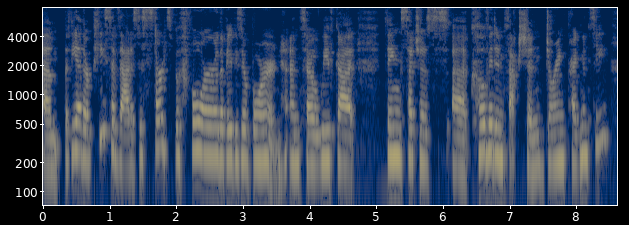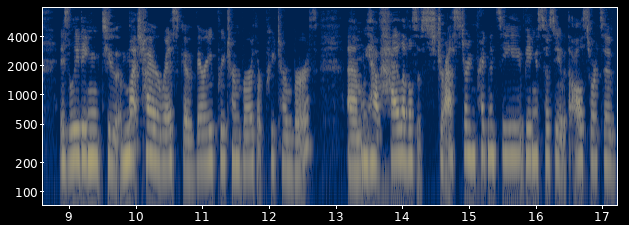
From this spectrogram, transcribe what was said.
Um, but the other piece of that is this starts before the babies are born, and so we've got things such as uh, COVID infection during pregnancy is leading to a much higher risk of very preterm birth or preterm birth. Um, we have high levels of stress during pregnancy being associated with all sorts of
